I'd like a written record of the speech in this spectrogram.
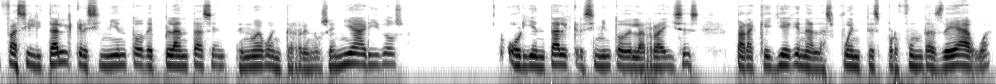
facilitar el crecimiento de plantas de nuevo en terrenos semiáridos, orientar el crecimiento de las raíces para que lleguen a las fuentes profundas de agua.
